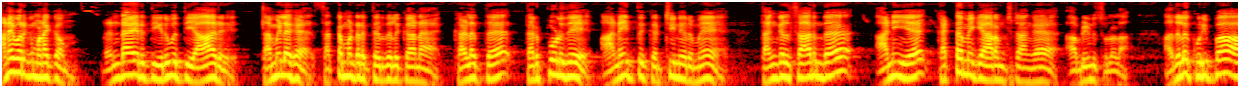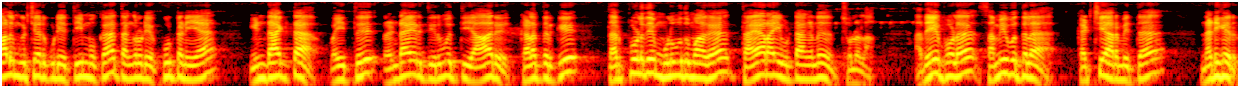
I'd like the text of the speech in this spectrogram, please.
அனைவருக்கும் வணக்கம். ரெண்டாயிரத்தி இருபத்தி ஆறு தமிழக சட்டமன்ற தேர்தலுக்கான களத்தை தற்பொழுதே அனைத்து கட்சியினருமே தங்கள் சார்ந்த அணியை கட்டமைக்க ஆரம்பிச்சிட்டாங்க அப்படின்னு சொல்லலாம். அதில் குறிப்பாக ஆளும் கட்சியாக இருக்கக்கூடிய திமுக தங்களுடைய கூட்டணியை இன்டாக்டாக வைத்து ரெண்டாயிரத்தி இருபத்தி ஆறு களத்திற்கு தற்பொழுதே முழுவதுமாக தயாராகி விட்டாங்கன்னு சொல்லலாம். அதே போல் சமீபத்தில் கட்சி ஆரம்பித்த நடிகர்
